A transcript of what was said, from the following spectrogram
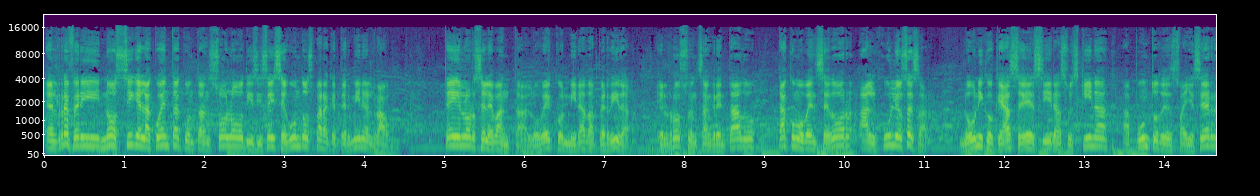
el referee, no sigue la cuenta con tan solo 16 segundos para que termine el round. Taylor se levanta, lo ve con mirada perdida, el rostro ensangrentado, da como vencedor al Julio César. Lo único que hace es ir a su esquina a punto de desfallecer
